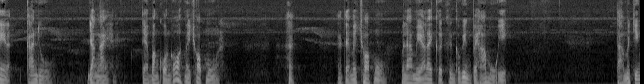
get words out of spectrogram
นี่แหละ การอยู่อย่างไง แต่บางคนก็ไม่ชอบหมู่แต่ไม่ชอบหมู่ เวลามีอะไรเกิดขึ้นก็วิ่งไปหาหมูอีกแต่ไม่จริง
